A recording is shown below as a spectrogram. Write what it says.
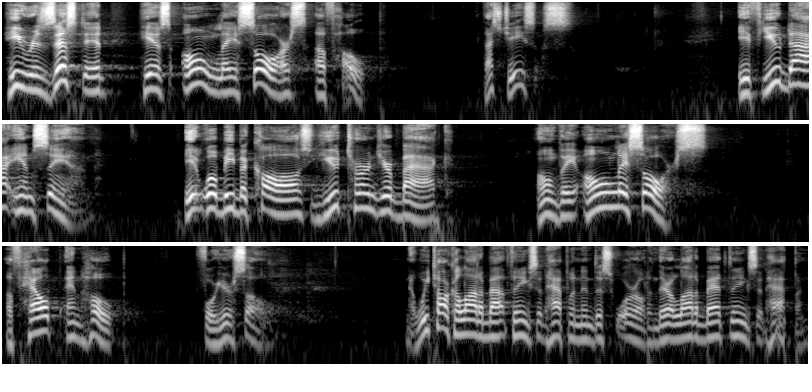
he resisted his only source of hope. That's Jesus. If you die in sin, it will be because you turned your back on the only source of help and hope for your soul. Now, we talk a lot about things that happen in this world, and there are a lot of bad things that happen.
